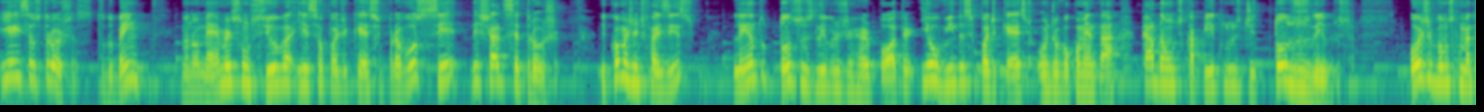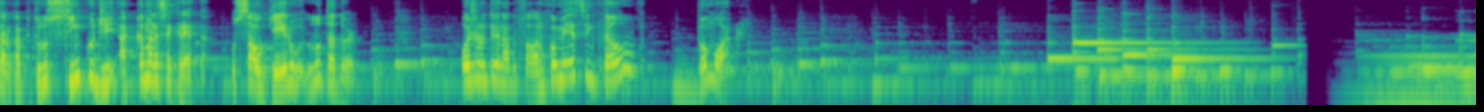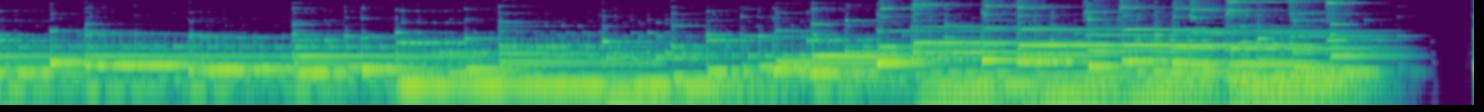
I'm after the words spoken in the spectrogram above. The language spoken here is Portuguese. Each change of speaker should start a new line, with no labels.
E aí, seus trouxas, tudo bem? Meu nome é Emerson Silva e esse é o podcast para você deixar de ser trouxa. E como a gente faz isso? Lendo todos os livros de Harry Potter e ouvindo esse podcast onde eu vou comentar cada um dos capítulos de todos os livros. Hoje vamos comentar o capítulo 5 de A Câmara Secreta, o Salgueiro Lutador. Hoje eu não tenho nada pra falar no começo, então vambora!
